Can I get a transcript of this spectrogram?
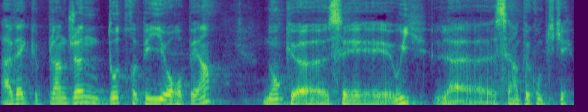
avec plein de jeunes d'autres pays européens. Donc euh, c'est oui, c'est un peu compliqué.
